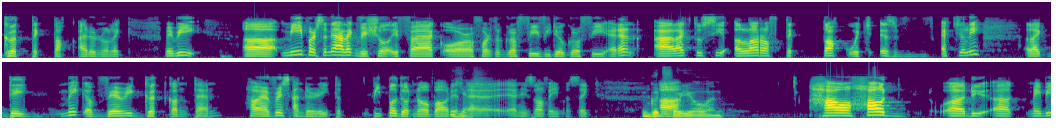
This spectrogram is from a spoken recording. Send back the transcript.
good TikTok. I don't know, like maybe uh me personally, I like visual effect or photography, videography, and then I like to see a lot of TikTok which is actually like they make a very good content. However, it's underrated. People don't know about it, Yes. uh, and it's not famous. Like Good for uh you, Owen. how how uh, do you uh, maybe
